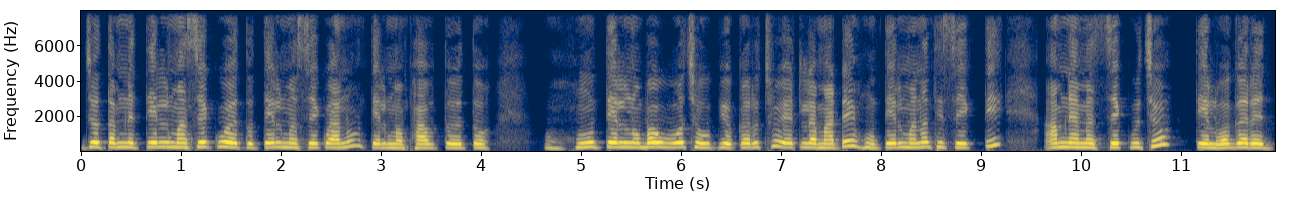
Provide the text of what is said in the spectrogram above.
જો તમને તેલમાં શેકવું હોય તો તેલમાં શેકવાનું, તેલમાં ફાવતું હોય તો. હું તેલનો બહુ ઓછો ઉપયોગ કરું છું એટલા માટે હું તેલમાં નથી શેકતી. આમને આમ જ શેકું છું, તેલ વગર જ.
